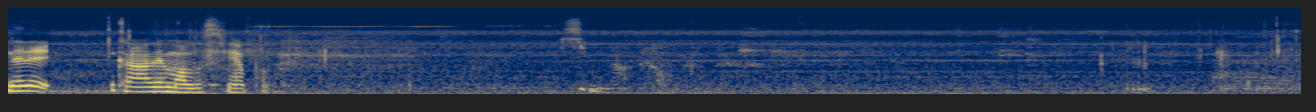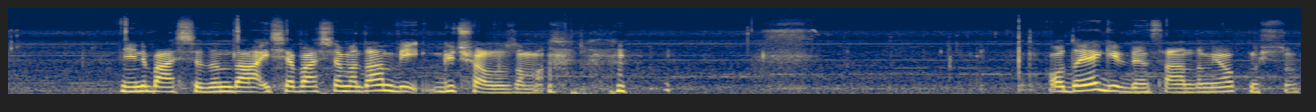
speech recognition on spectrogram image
Nereye kahve molası yapalım. Yeni başladın daha işe başlamadan bir güç al o zaman. Odaya girdin sandım yokmuşsun.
